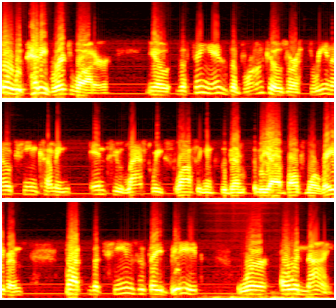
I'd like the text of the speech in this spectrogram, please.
So with Teddy Bridgewater, you know, the thing is the Broncos are a 3 0 team coming into last week's loss against the Dem- the uh, Baltimore Ravens, but the teams that they beat were 0 and 9.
